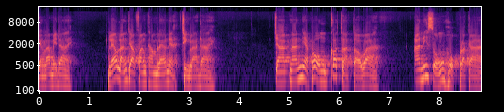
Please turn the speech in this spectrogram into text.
ยังละไม่ได้ แล้วหลังจากฟังธรรมแล้วเนี่ยจึงละได้ จากนั้นเนี่ยพระองค์ก็ตรัสต่อว่า อานิสงส์หกประการ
